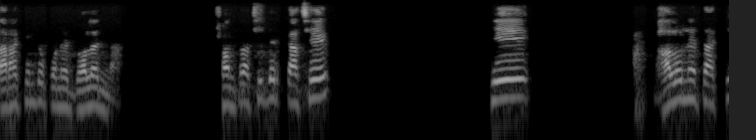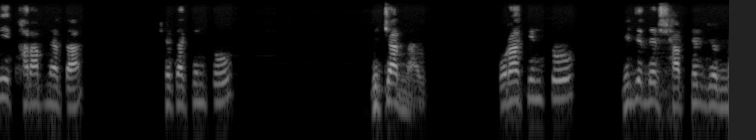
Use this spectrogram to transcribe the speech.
তারা কিন্তু কোনো দলের না। সন্ত্রাসীদের কাছে কে ভালো নেতা, কে খারাপ নেতা, সেটা কিন্তু বিচার নাই। ওরা কিন্তু নিজেদের স্বার্থের জন্য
